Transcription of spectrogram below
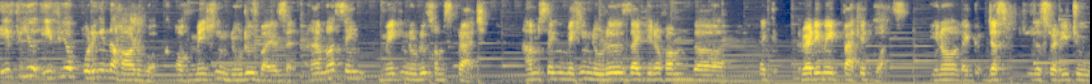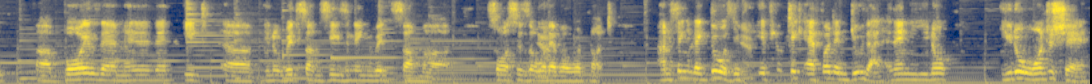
if you if you're putting in the hard work of making noodles by yourself, and I'm not saying making noodles from scratch. I'm saying making noodles like you know from the like ready-made packet ones. You know, like just just ready to uh, boil them and then eat. Uh, you know, with some seasoning, with some uh, sauces or Yeah. whatever, whatnot. I'm saying like those. If Yeah. if you take effort and do that, and then you know you don't want to share,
